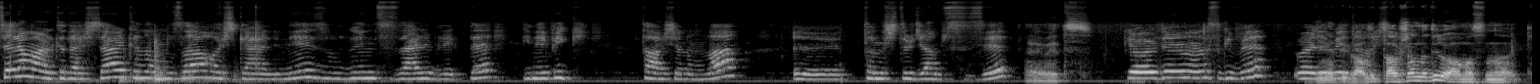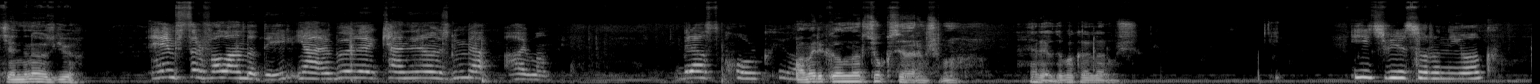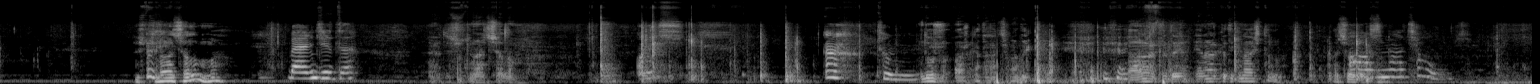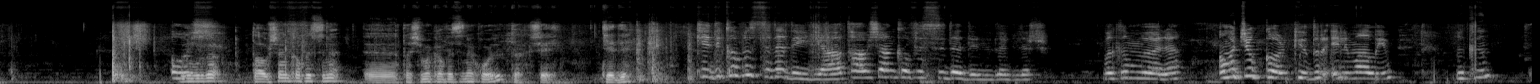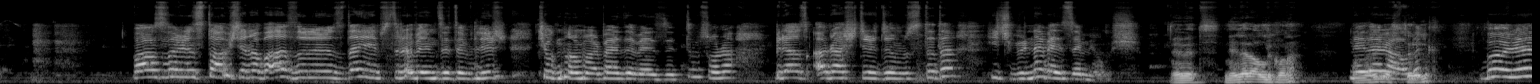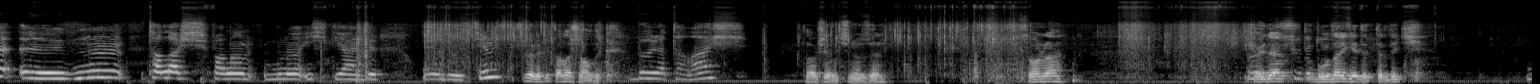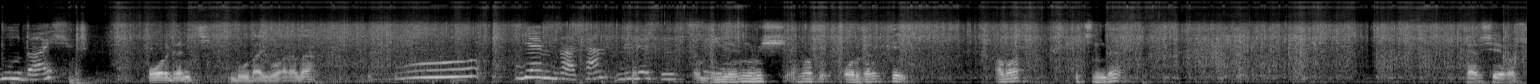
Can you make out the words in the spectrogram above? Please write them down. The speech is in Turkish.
Selam arkadaşlar kanalımıza hoş geldiniz. Bugün sizlerle birlikte Ginepik tavşanımla e, tanıştıracağım sizi. Evet. Gördüğünüz gibi böyle bir pik aldık. Tavşan da değil o ama aslında kendine özgü. Hamster falan da değil. Yani böyle kendine özgün bir hayvan. Biraz korkuyor. Amerikalılar çok severmiş bunu. Her evde bakarlarmış. Hiçbir sorunu yok. Üstünü açalım mı? Bence de. Evet üstünü açalım. Ay. Ah tamam. Dur arkadan açmadık. arkada, en arkadakini açtın mı? Aç. Ağzını açamamış. Bunu Oy. burada tavşan kafesine, e, taşıma kafesine koyduk da şey, kedi. Kedi kafesi de değil ya. Tavşan kafesi de denilebilir. Bakın böyle. Ama çok korkuyordur. Elime alayım. Bakın. Bazılarınız tavşana bazılarınız da hamster'a benzetebilir. Çok normal ben de benzettim. Sonra biraz araştırdığımızda da hiçbirine benzemiyormuş. Evet. Neler aldık ona? Neler aldık? Böyle e, bunun talaş falan buna ihtiyacı olduğu için Şöyle bir talaş aldık. böyle talaş Tavşan için özel. Sonra köyden şurada buğday getirttirdik. buğday. Organik buğday bu arada. Bu yem zaten bilirsiniz. O şu bir yem. yeniymiş ama bu organik değil. Ama içinde her şey var.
